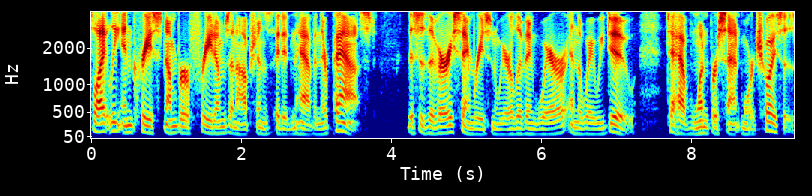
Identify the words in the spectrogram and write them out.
slightly increased number of freedoms and options they didn't have in their past. This is the very same reason we are living where and the way we do, to have 1% more choices.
